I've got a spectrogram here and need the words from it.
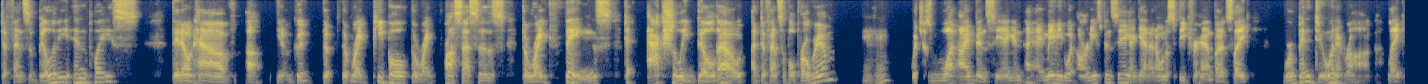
defensibility in place, they don't have uh, you know, good the, the right people, the right processes, the right things to actually build out a defensible program. Mm-hmm which is what I've been seeing, and I, maybe what Arnie's been seeing. Again, I don't want to speak for him, but it's like we've been doing it wrong. Like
